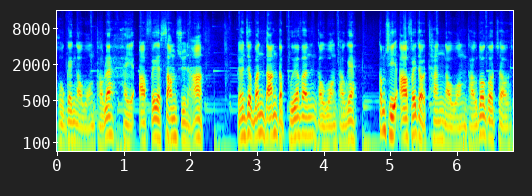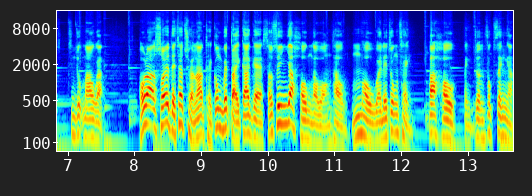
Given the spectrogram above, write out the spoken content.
號嘅牛黃頭呢係阿肥嘅三選嚇，兩隻穩膽特配一分牛黃頭嘅。今次阿肥就撐牛黃頭多過就天竺貓噶。好啦，所以第七場啦，提供俾大家嘅，首先一號牛黃頭，五號為你鍾情，八號平進福星啊。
